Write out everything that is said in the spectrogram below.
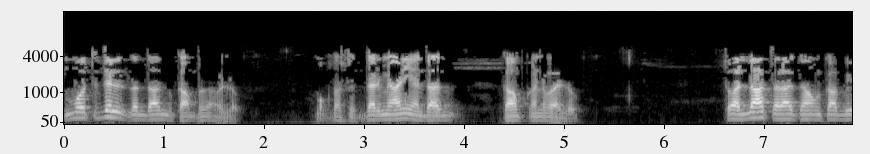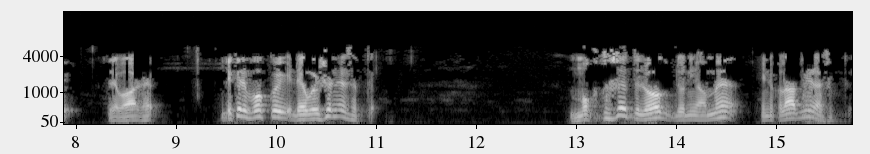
معتدل انداز میں کام کرنے والے لوگ۔ مختصد درمیانی انداز میں کام کرنے والے لوگ۔ تو اللہ تعالیٰ کا ان کا بھی ریوارڈ ہے، لیکن وہ کوئی ریولیوشن نہیں سکتے۔ مختصر لوگ دنیا میں انقلاب نہیں رہ سکتے۔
